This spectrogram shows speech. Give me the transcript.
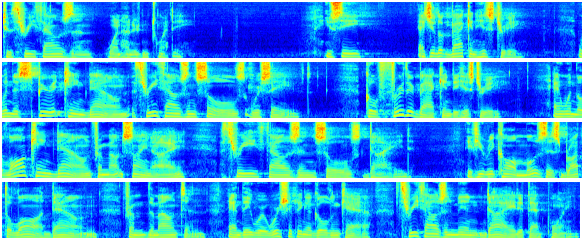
to 3,120. You see, as you look back in history, when the Spirit came down, 3,000 souls were saved. Go further back into history, and when the law came down from Mount Sinai, 3,000 souls died. If you recall, Moses brought the law down from the mountain, and they were worshiping a golden calf. 3,000 men died at that point.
